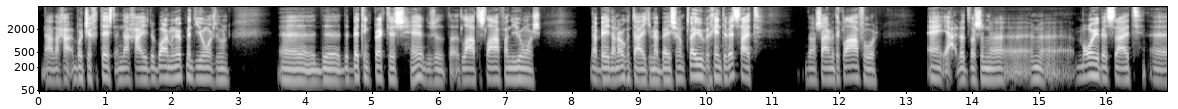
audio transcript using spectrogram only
nou, dan ga, word je getest en dan ga je de warming-up met de jongens doen. Eh, de, de betting practice, hè, dus het, het laten slaan van de jongens. Daar ben je dan ook een tijdje mee bezig. Om twee uur begint de wedstrijd. Dan zijn we er klaar voor. En ja, dat was een, eh, een eh, mooie wedstrijd eh,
